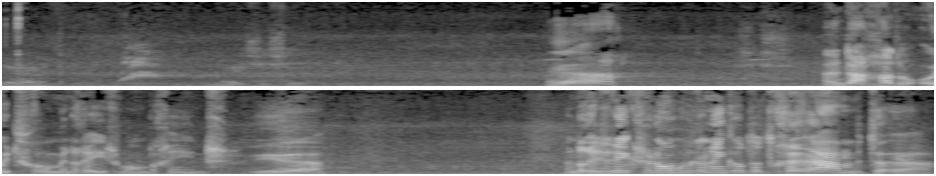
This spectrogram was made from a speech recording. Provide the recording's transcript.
ja. Meisjes, hè. Ja. En daar hadden we ooit Vroom in de racewanden geënt. Ja. En er is niks van over dan enkel het geraamte. Ja.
